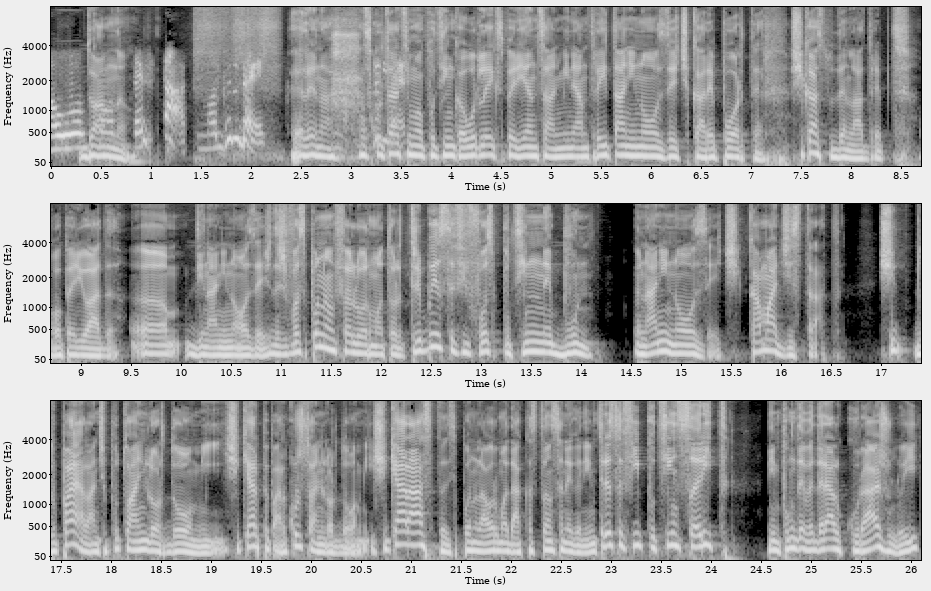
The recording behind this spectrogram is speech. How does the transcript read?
au Doamnă. fost testat, mă gândesc. Elena, ascultați-mă puțin că urlă experiența în mine. Am trăit anii 90 ca reporter și ca student la drept o perioadă uh, din anii 90. Deci vă spun în felul următor. Trebuie să fi fost puțin nebun în anii 90 ca magistrat. Și după aia, la începutul anilor 2000 și chiar pe parcursul anilor 2000 și chiar astăzi, până la urmă, dacă stăm să ne gândim, trebuie să fii puțin sărit din punct de vedere al curajului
